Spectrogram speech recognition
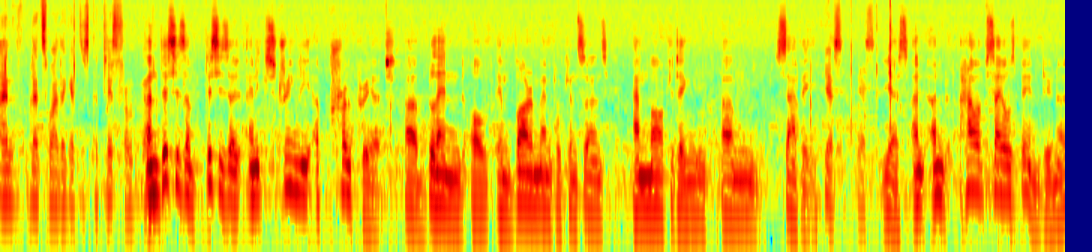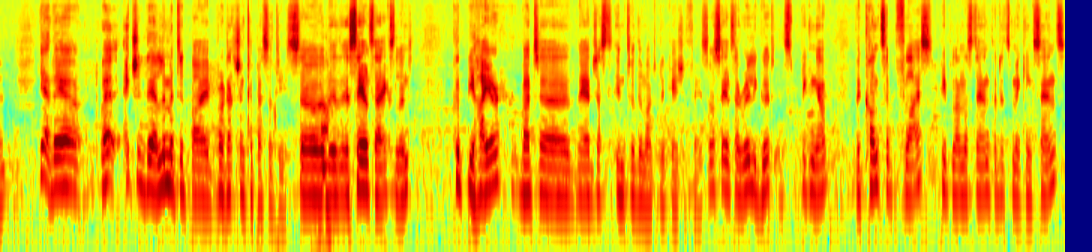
and that's why they get this good taste from. and this is a this is a, an extremely appropriate uh, blend of environmental concerns and marketing um, savvy. yes, yes. Yes, and and how have sales been? Do you know? Yeah, they are. Well, actually, they are limited by production capacity. So the, the sales are excellent. Could be higher, but uh, they are just into the multiplication phase. So sales are really good. It's picking up. The concept flies. People understand that it's making sense,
